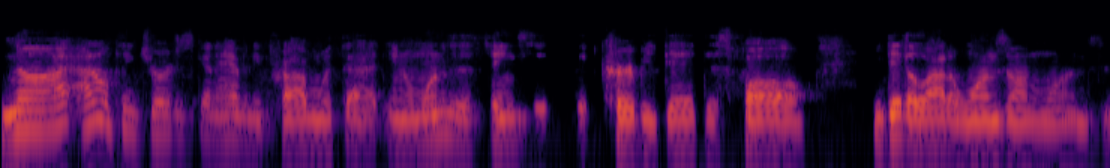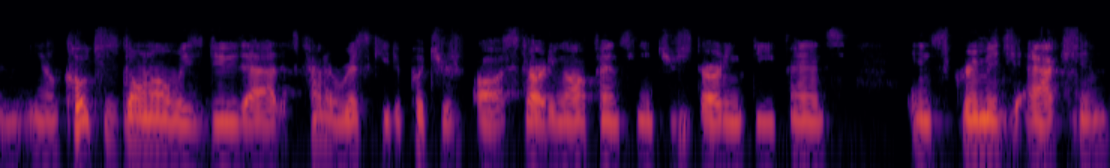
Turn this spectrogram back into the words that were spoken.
No, I, I don't think Georgia's going to have any problem with that. You know, one of the things that, that Kirby did this fall he did a lot of ones on ones. And, you know, coaches don't always do that. It's kind of risky to put your uh, starting offense against your starting defense in scrimmage action.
